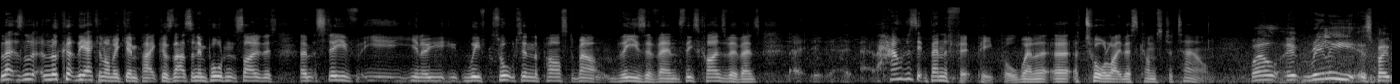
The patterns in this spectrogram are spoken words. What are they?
Let's look at the economic impact because that's an important side of this. Um, Steve, y- you know, we've talked in the past about these events, these kinds of events. Uh, How does it benefit people when a, a tour like this comes to town? Well, it really is about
